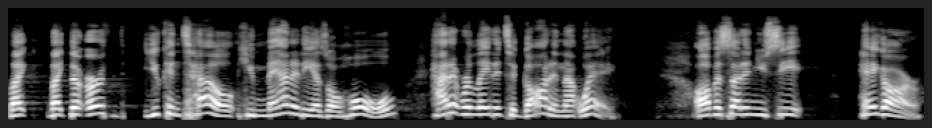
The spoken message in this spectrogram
Like, like the earth, you can tell humanity as a whole hadn't related to God in that way. All of a sudden, you see Hagar,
